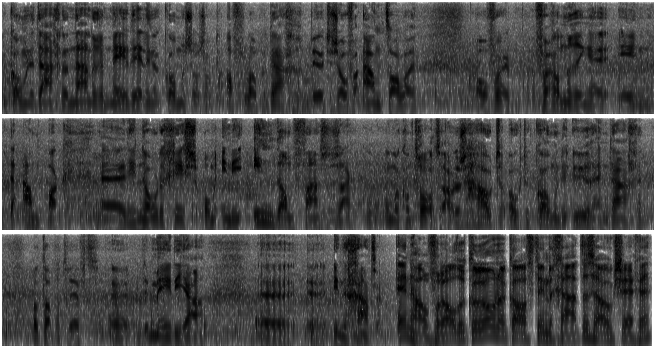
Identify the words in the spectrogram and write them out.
de komende dagen er nadere mededelingen komen, zoals ook de afgelopen dagen gebeurd is, over aantallen, over veranderingen in de aanpak uh, die nodig is om in die indampfase de zaak onder controle te houden. Dus houd ook de komende uren en dagen wat dat betreft uh, de media uh, in de gaten. En hou vooral de coronacast in de gaten, zou ik zeggen.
